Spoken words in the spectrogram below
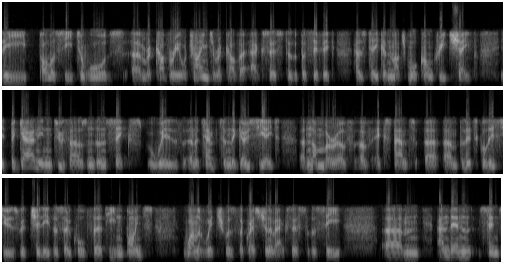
the policy towards um, recovery or trying to recover access to the Pacific has taken much more concrete shape. It began in 2006 with an attempt to negotiate a number of, of extant uh, um, political issues with Chile, the so called 13 points, one of which was the question of access to the sea. Um, and then since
